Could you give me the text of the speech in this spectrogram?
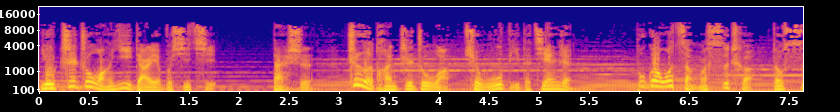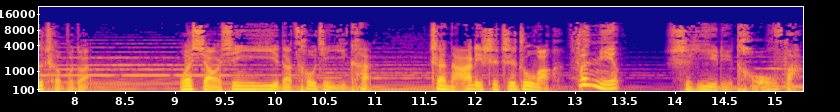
有蜘蛛网一点也不稀奇，但是这团蜘蛛网却无比的坚韧，不管我怎么撕扯，都撕扯不断。我小心翼翼的凑近一看，这哪里是蜘蛛网，分明是一缕头发。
